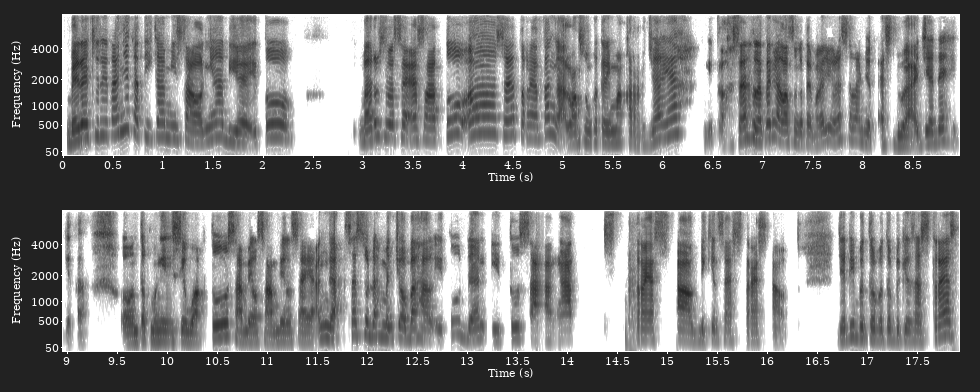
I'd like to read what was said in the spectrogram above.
beda ceritanya ketika misalnya dia itu baru selesai S1, oh, saya ternyata nggak langsung keterima kerja ya, gitu. Saya ternyata nggak langsung keterima kerja, saya lanjut S2 aja deh, gitu. Untuk mengisi waktu sambil-sambil saya, enggak, saya sudah mencoba hal itu dan itu sangat stress out, bikin saya stress out. Jadi betul-betul bikin saya stress.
